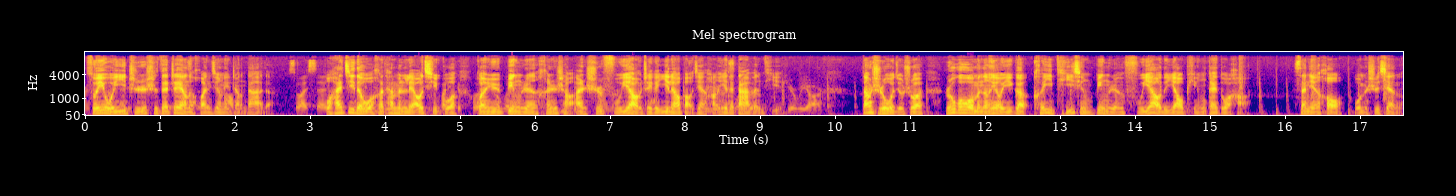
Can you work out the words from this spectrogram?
所以我一直是在这样的环境里长大的。我还记得我和他们聊起过关于病人很少按时服药这个医疗保健行业的大问题。当时我就说，如果我们能有一个可以提醒病人服药的药瓶该多好。三年后，我们实现了。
